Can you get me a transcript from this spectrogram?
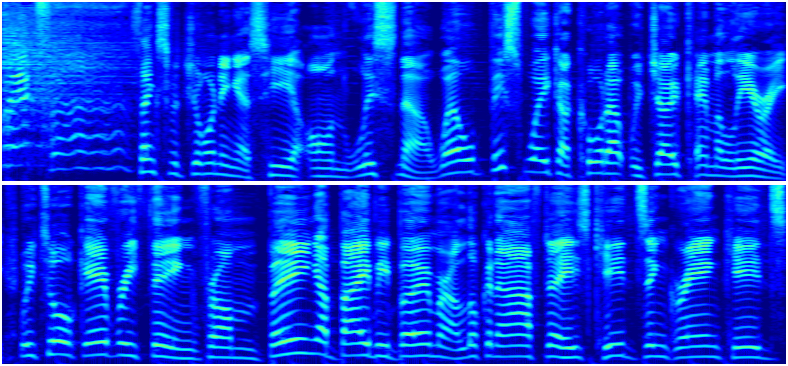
breakfast. Thanks for joining us here on LiSTNR. Well, this week I caught up with Joe Camilleri. We talk everything from being a baby boomer and looking after his kids and grandkids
